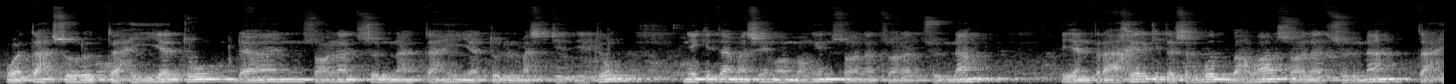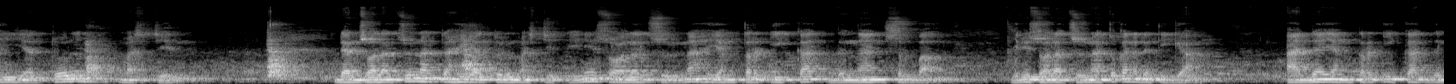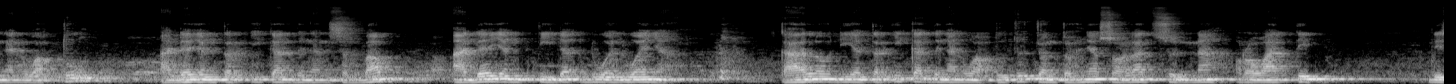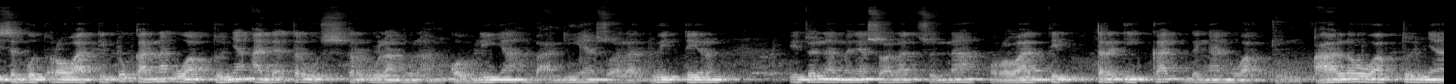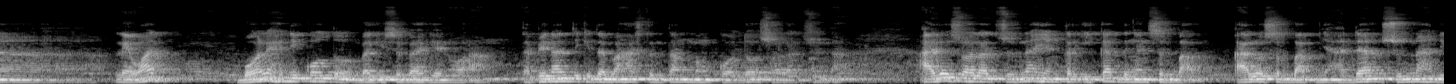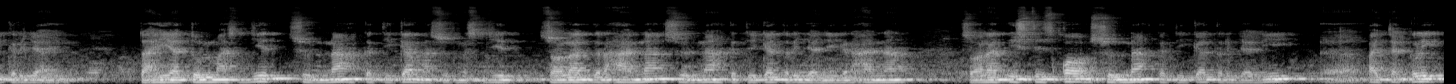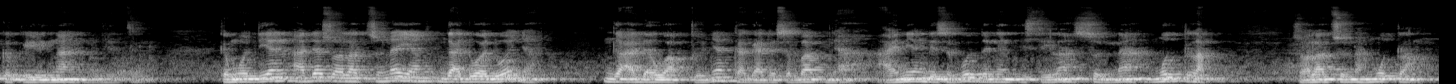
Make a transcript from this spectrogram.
وتحصل التحية dan salat sunnah tahiyatul masjid itu ini kita masih ngomongin sholat-sholat sunnah yang terakhir kita sebut bahwa sholat sunnah tahiyatul masjid dan sholat sunnah tahiyatul masjid ini sholat sunnah yang terikat dengan sebab. Jadi sholat sunnah itu kan ada tiga. Ada yang terikat dengan waktu ada yang terikat dengan sebab ada yang tidak dua-duanya. Kalau dia terikat dengan waktu itu contohnya sholat sunnah rawatib disebut rawatib itu karena waktunya ada terus terulang-ulang. Qobliyah, ba'diyah, sholat witir. Itu namanya sholat sunnah rawatib terikat dengan waktu. Kalau waktunya lewat boleh dikodok bagi sebagian orang. Tapi nanti kita bahas tentang mengkodok sholat sunnah. Ada sholat sunnah yang terikat dengan sebab. Kalau sebabnya ada sunnah dikerjain tahiyatul masjid sunnah ketika masuk masjid. Sholat gerhana sunnah ketika terjadi gerhana. Sholat istisqa sunnah ketika terjadi uh, pacaklik kekeringan begitu kemudian ada sholat sunnah yang enggak dua-duanya. Nggak ada waktunya kagak ada sebabnya. Nah, ini yang disebut dengan istilah sunnah mutlak. Sholat sunnah mutlak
